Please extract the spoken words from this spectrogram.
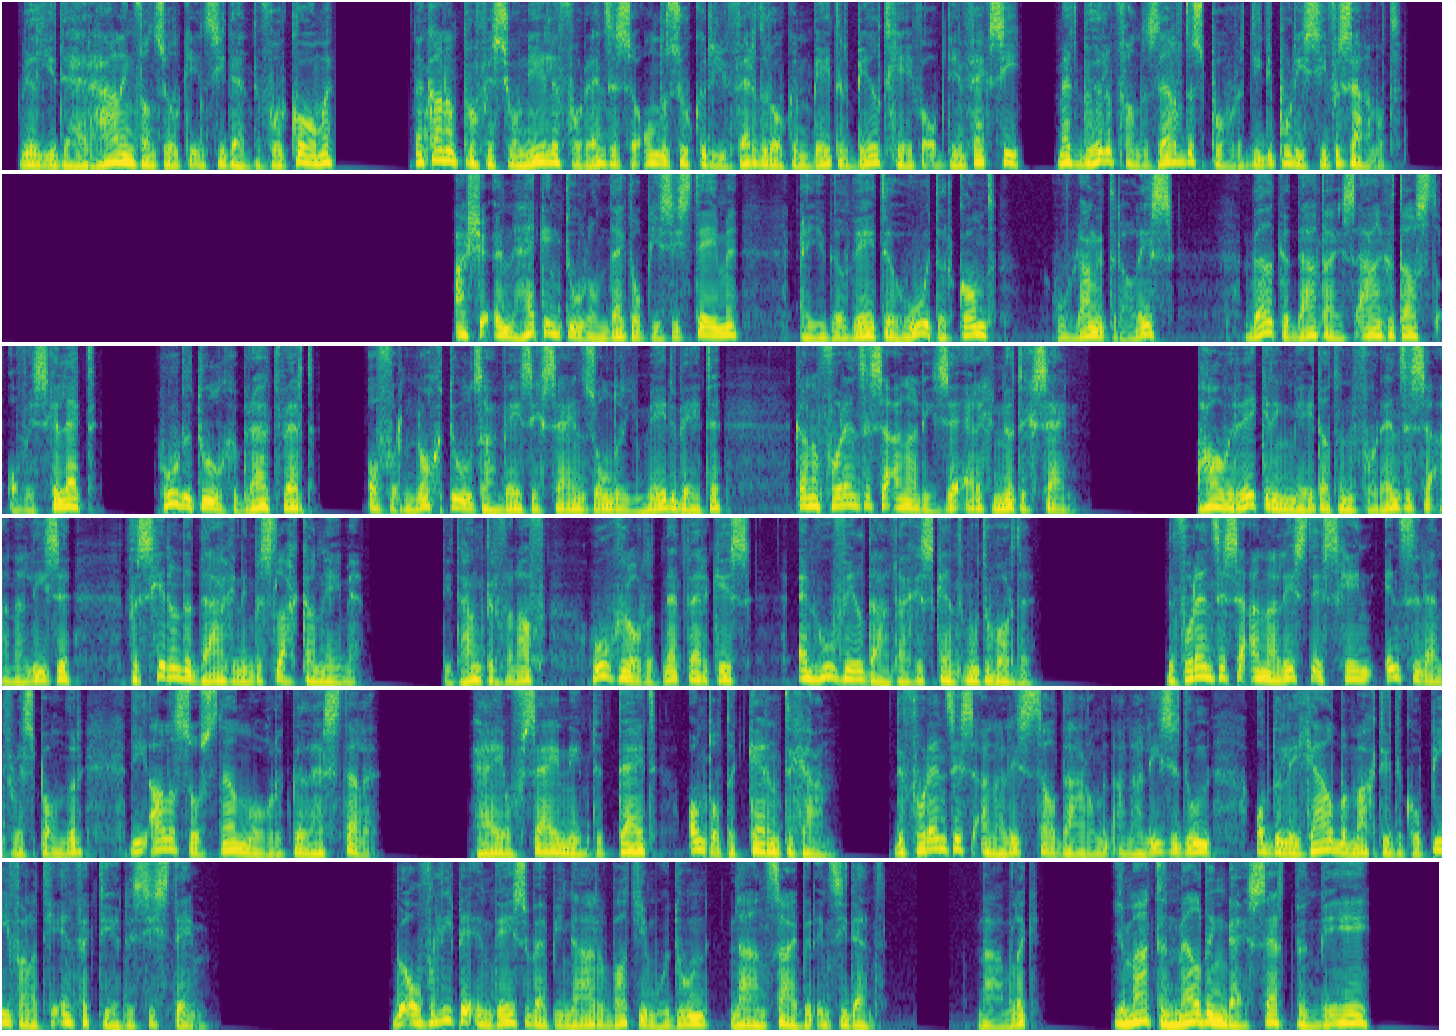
Wil je de herhaling van zulke incidenten voorkomen, dan kan een professionele forensische onderzoeker je verder ook een beter beeld geven op de infectie met behulp van dezelfde sporen die de politie verzamelt. Als je een hackingtool ontdekt op je systemen en je wil weten hoe het er komt, hoe lang het er al is, welke data is aangetast of is gelekt, hoe de tool gebruikt werd, of er nog tools aanwezig zijn zonder je medeweten, kan een forensische analyse erg nuttig zijn. Hou er rekening mee dat een forensische analyse verschillende dagen in beslag kan nemen. Dit hangt ervan af hoe groot het netwerk is en hoeveel data gescand moeten worden. De forensische analist is geen incident responder die alles zo snel mogelijk wil herstellen. Hij of zij neemt de tijd om tot de kern te gaan. De forensisch analist zal daarom een analyse doen op de legaal bemachtigde kopie van het geïnfecteerde systeem. We overliepen in deze webinar wat je moet doen na een cyberincident. Namelijk, je maakt een melding bij cert.be,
